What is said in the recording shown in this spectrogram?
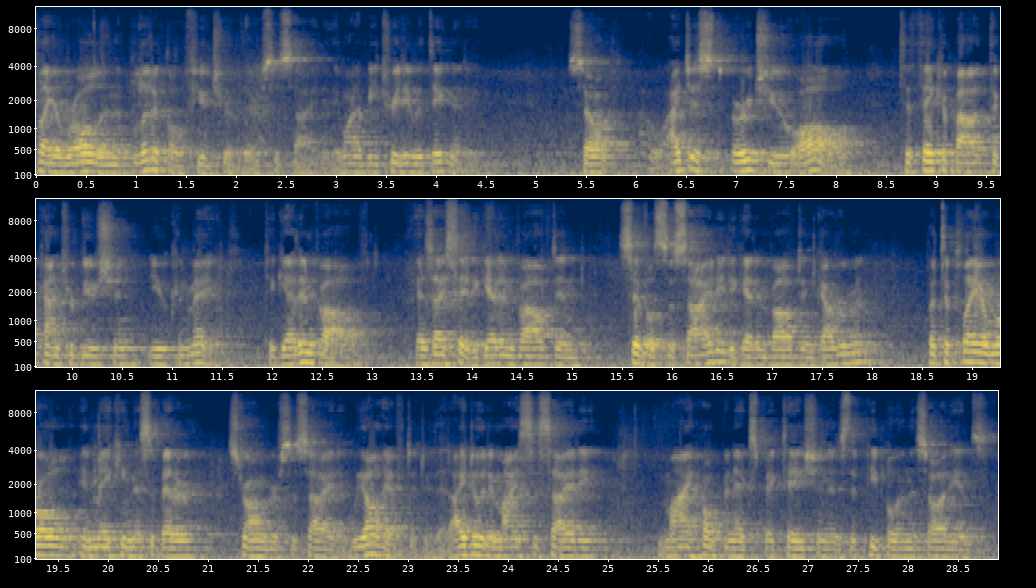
play a role in the political future of their society. They want to be treated with dignity. So I just urge you all to think about the contribution you can make, to get involved, as I say, to get involved in civil society, to get involved in government, but to play a role in making this a better, stronger society. We all have to do that. I do it in my society. My hope and expectation is that people in this audience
